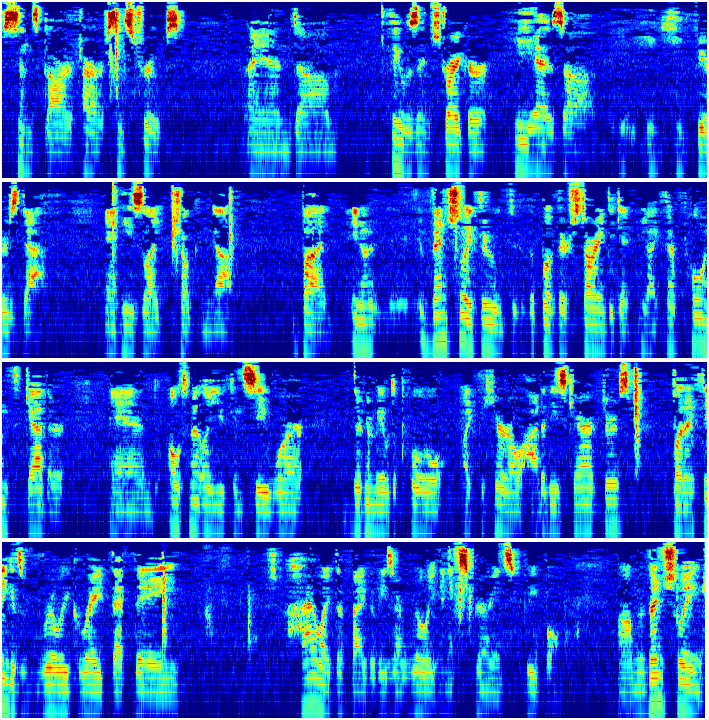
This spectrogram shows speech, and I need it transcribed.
Sin's guard or Sin's troops, and um, I think it was named Striker. He has uh, he, he fears death and he's like choking up. But you know, eventually through the book, they're starting to get like they're pulling together, and ultimately you can see where they're gonna be able to pull like the hero out of these characters. But I think it's really great that they highlight the fact that these are really inexperienced people. Um, eventually,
